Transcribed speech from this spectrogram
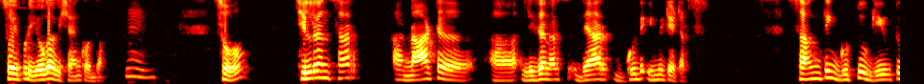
సో ఇప్పుడు యోగా విషయానికి వద్దాం. So childrens are not listeners they are good imitators something good to give to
